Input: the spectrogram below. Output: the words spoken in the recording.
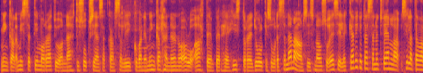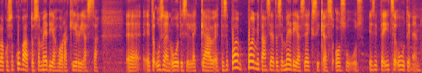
minkä, missä Timo Räty on nähty suksiensa kanssa liikkuvan ja minkälainen on ollut Ahteen perheen historia julkisuudessa. Nämä on siis noussut esille. Kävikö tässä nyt Venla sillä tavalla, kun sä kuvaat tuossa Mediahuora-kirjassa, eh, että usein uutisille käy, että se poimitaan sieltä se mediaseksikäs osuus ja sitten itse uutinen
